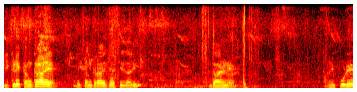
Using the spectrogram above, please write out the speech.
इकडे कंकराळे आणि कंकराळेच्या शेजारी गाळणे. आणि पुढे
